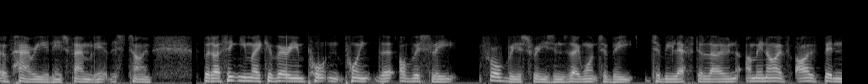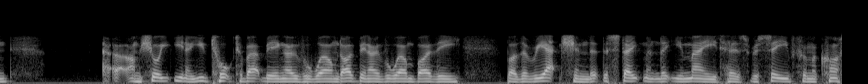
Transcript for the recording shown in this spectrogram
of Harry and his family at this time. But I think you make a very important point that obviously, for obvious reasons, they want to be to be left alone. I mean, I've I've been, uh, I'm sure you know you've talked about being overwhelmed. I've been overwhelmed by the by the reaction that the statement that you made has received from across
